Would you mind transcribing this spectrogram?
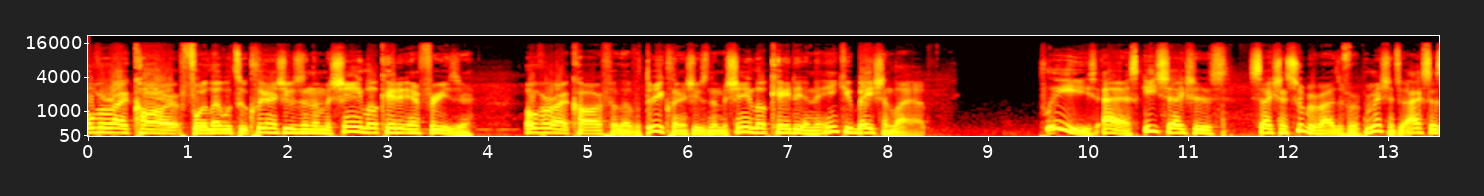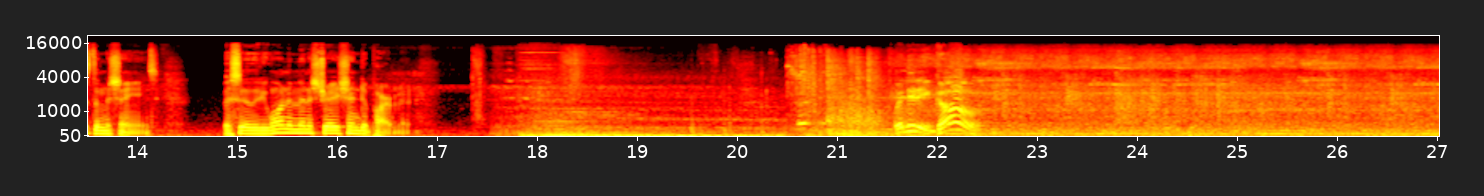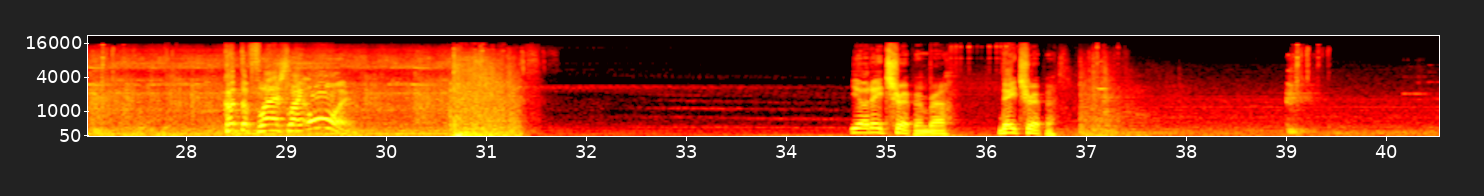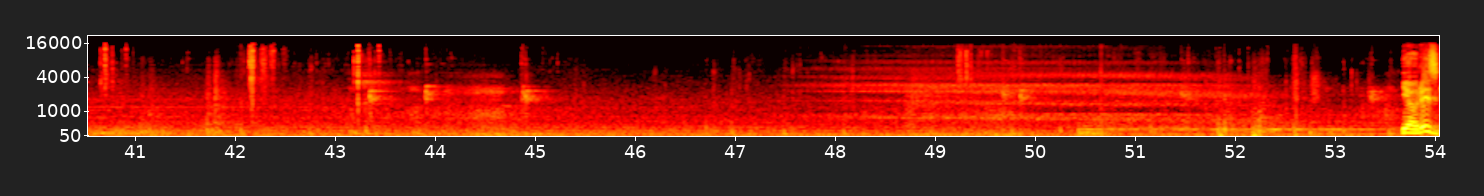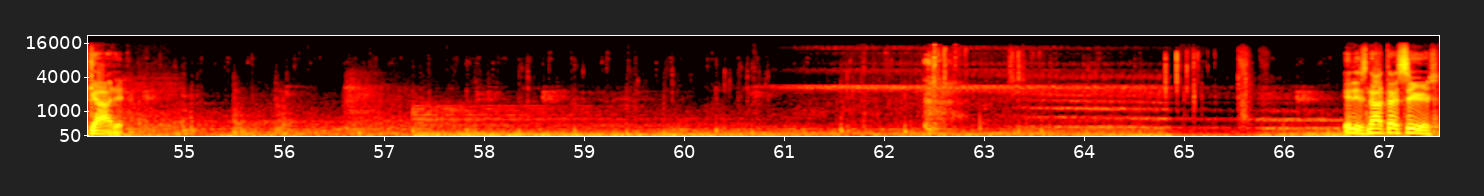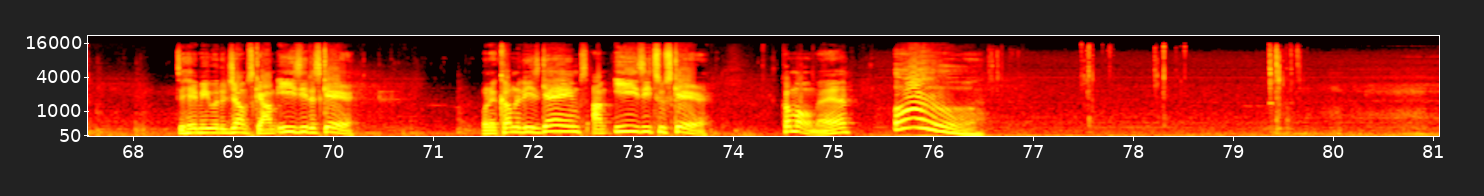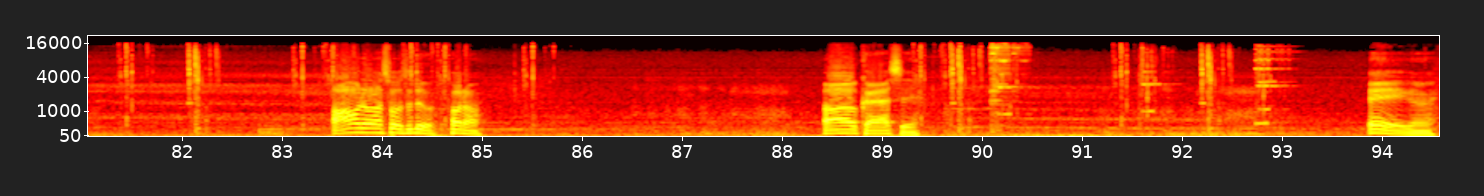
Override card for level 2 clearance using the machine located in freezer. Override card for level 3 clearance using the machine located in the incubation lab. Please ask each section's section supervisor for permission to access the machines. Facility 1 Administration Department. Where did he go? Cut the flashlight on! Yo, they tripping, bro. They tripping. Yo, this got it. It is not that serious to hit me with a jump scare. I'm easy to scare. When it comes to these games, I'm easy to scare. Come on, man. Oh. I don't know what I'm supposed to do. Hold on. Oh, okay, I see. There you go.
